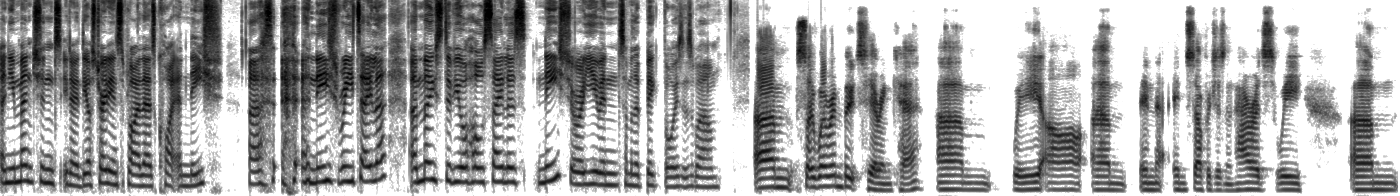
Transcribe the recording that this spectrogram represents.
And you mentioned, you know, the Australian supplier there's quite a niche. Uh, a niche retailer. Are most of your wholesalers niche, or are you in some of the big boys as well? Um, so we're in Boots Hearing Care. Um, we are um, in in Selfridges and Harrods. We um,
